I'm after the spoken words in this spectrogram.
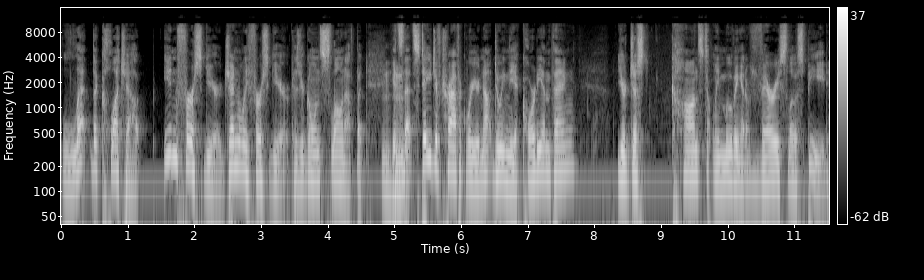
let the clutch out in first gear, generally first gear, because you're going slow enough, but mm-hmm. it's that stage of traffic where you're not doing the accordion thing. You're just constantly moving at a very slow speed.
